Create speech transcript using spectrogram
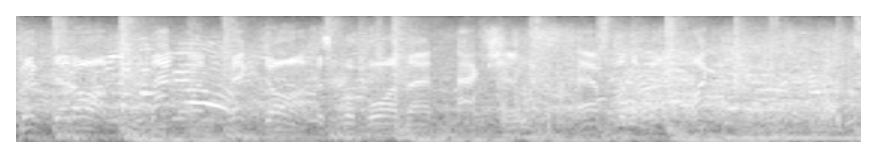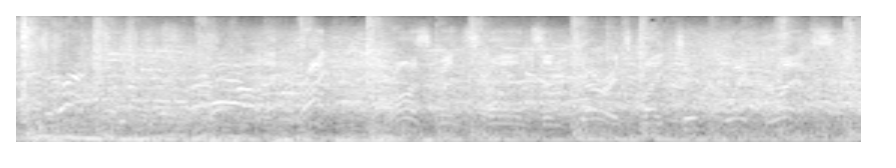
picked it off. That one off. Before that action after the by two quick blitz.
